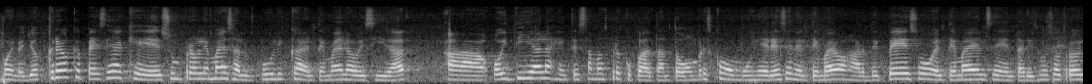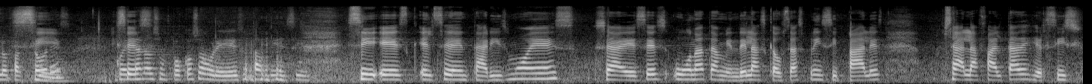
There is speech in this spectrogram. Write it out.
Bueno, yo creo que pese a que es un problema de salud pública el tema de la obesidad, hoy día la gente está más preocupada, tanto hombres como mujeres, en el tema de bajar de peso, el tema del sedentarismo es otro de los factores. Cuéntanos un poco sobre eso también, sí. Sí, es, el sedentarismo es, o sea, esa es una también de las causas principales, o sea, la falta de ejercicio.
